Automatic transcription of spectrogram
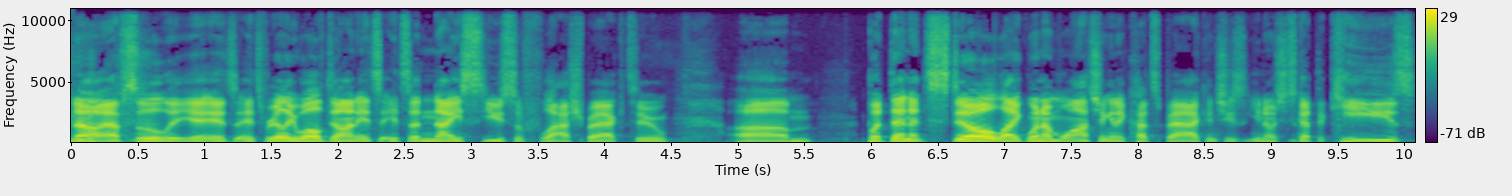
no, absolutely. It's it's really well done. It's it's a nice use of flashback too. Um, but then it's still like when I'm watching and it cuts back and she's you know she's got the keys,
